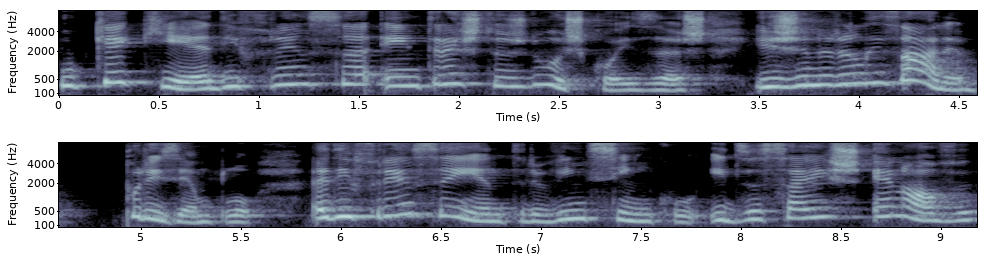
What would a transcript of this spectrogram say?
o que é que é a diferença entre estas duas coisas e generalizar. Por exemplo, a diferença entre 25 e 16 é 9.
